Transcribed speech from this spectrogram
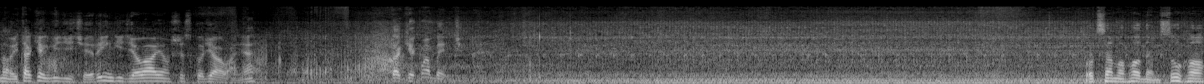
No i tak jak widzicie, ringi działają, wszystko działa, nie? Tak jak ma być. Pod samochodem sucho.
